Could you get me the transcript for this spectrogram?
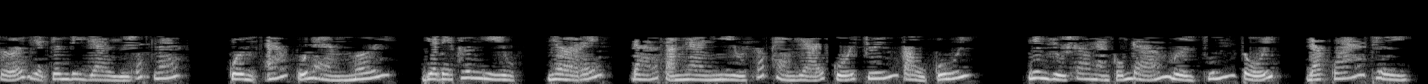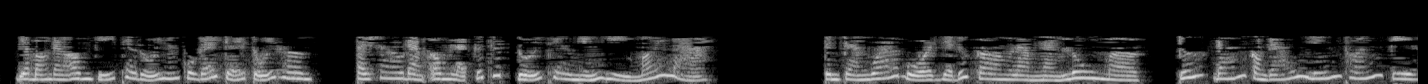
sửa và chân đi giày rách nát. Quần áo của nàng mới và đẹp hơn nhiều, nhờ đấy, đã tặng nàng nhiều sắp hàng giải của chuyến tàu cuối. Nhưng dù sao nàng cũng đã 19 tuổi, đã quá thì, và bọn đàn ông chỉ theo đuổi những cô gái trẻ tuổi hơn. Tại sao đàn ông lại cứ thích đuổi theo những gì mới lạ? Tình trạng quá bụa và đứa con làm nàng lu mờ trước đám con gái liến thoáng kia.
